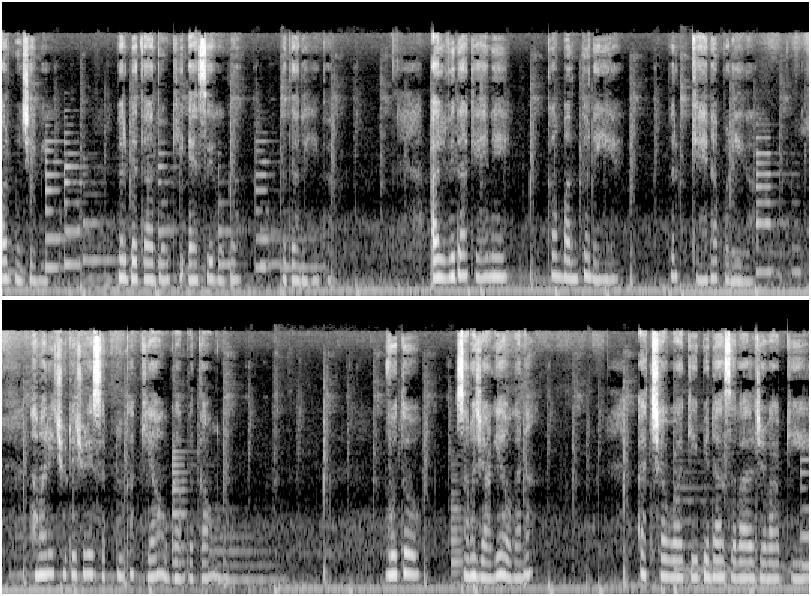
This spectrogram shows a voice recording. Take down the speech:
और मुझे भी। पर बता दो कि ऐसे होगा, पता नहीं था। अलविदा कहने का मन तो नहीं है, पर कहना पड़ेगा। हमारे छोटे छोटे सपनों का क्या होगा बताओ ना वो तो समझ आ गया होगा ना? अच्छा हुआ कि बिना सवाल जवाब किए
